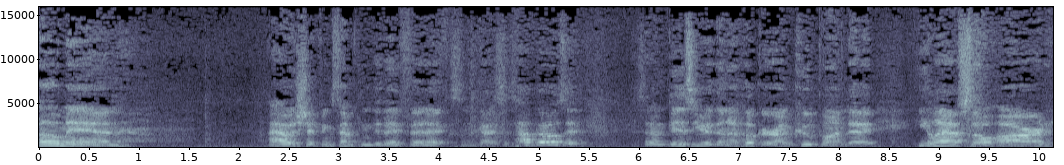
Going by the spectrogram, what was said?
Oh man. I was shipping something today FedEx and the guy says, How goes it? I said, I'm busier than a hooker on coupon day. He laughed so hard,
